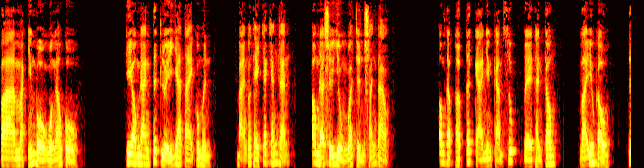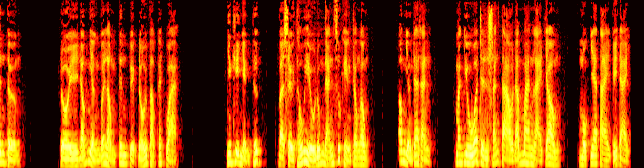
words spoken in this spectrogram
và mặc những bộ quần áo cũ. Khi ông đang tích lũy gia tài của mình, bạn có thể chắc chắn rằng ông đã sử dụng quá trình sáng tạo. Ông tập hợp tất cả những cảm xúc về thành công và yêu cầu, tin tưởng, rồi đón nhận với lòng tin tuyệt đối vào kết quả. Nhưng khi nhận thức và sự thấu hiểu đúng đắn xuất hiện trong ông, ông nhận ra rằng mặc dù quá trình sáng tạo đã mang lại cho ông một gia tài vĩ đại,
